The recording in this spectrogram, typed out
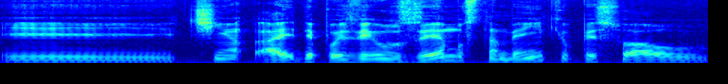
E tinha, aí depois veio os emos também, que o pessoal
